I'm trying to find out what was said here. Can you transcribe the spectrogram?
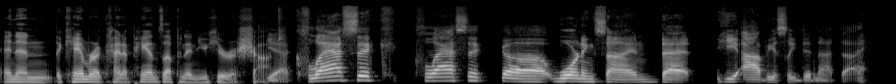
and then the camera kind of pans up and then you hear a shot. Yeah, classic, classic uh, warning sign that he obviously did not die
